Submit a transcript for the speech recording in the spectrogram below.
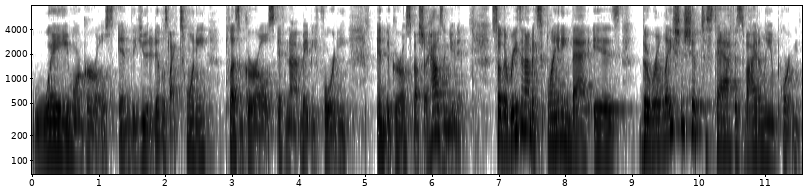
way more girls in the unit. It was like 20 plus girls, if not maybe 40 in the girls special housing unit. So the reason I'm explaining that is the relationship to staff is vitally important.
